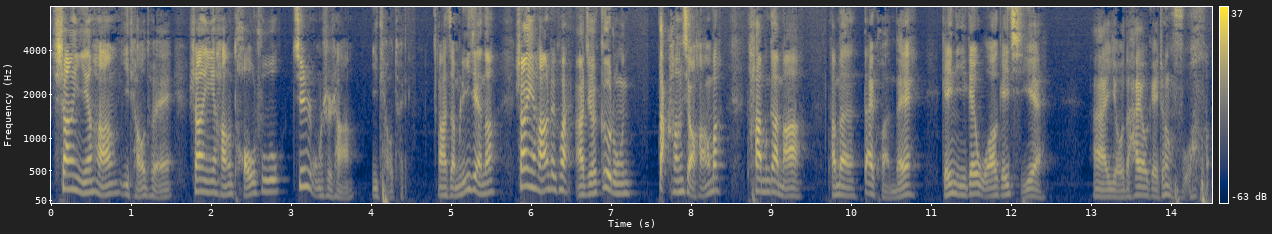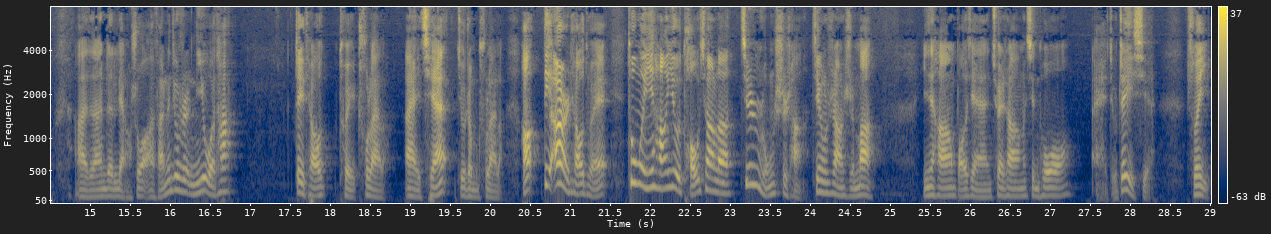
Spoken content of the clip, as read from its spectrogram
商业银行一条腿，商业银行投出金融市场一条腿啊，怎么理解呢？商业银行这块啊，就各种大行小行吧，他们干嘛？他们贷款呗，给你、给我、给企业，哎，有的还要给政府，啊，咱这两说啊，反正就是你我他，这条腿出来了，哎，钱就这么出来了。好，第二条腿，通过银行又投向了金融市场，金融市场是什么？银行、保险、券商、信托，哎，就这些。所以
